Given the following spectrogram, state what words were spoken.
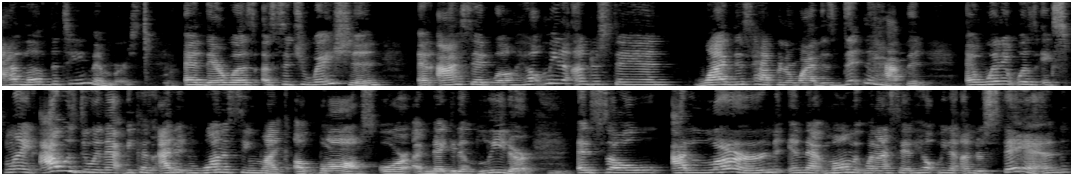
I love the team members. And there was a situation, and I said, Well, help me to understand why this happened or why this didn't happen. And when it was explained, I was doing that because I didn't want to seem like a boss or a negative leader. Mm. And so I learned in that moment when I said, Help me to understand,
